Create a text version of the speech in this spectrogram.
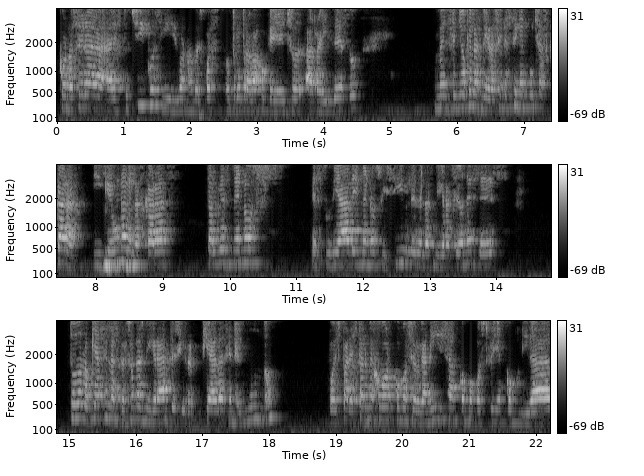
conocer a, estos chicos y bueno, después otro trabajo que he hecho a raíz de eso, me enseñó que las migraciones tienen muchas caras y que una de las caras tal vez menos estudiada y menos visible de las migraciones es todo lo que hacen las personas migrantes y refugiadas en el mundo, pues para estar mejor, cómo se organizan, cómo construyen comunidad,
